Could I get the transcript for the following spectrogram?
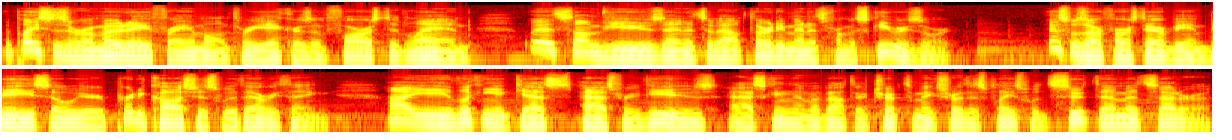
The place is a remote A frame on three acres of forested land with some views, and it's about 30 minutes from a ski resort. This was our first Airbnb, so we were pretty cautious with everything, i.e., looking at guests' past reviews, asking them about their trip to make sure this place would suit them, etc.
